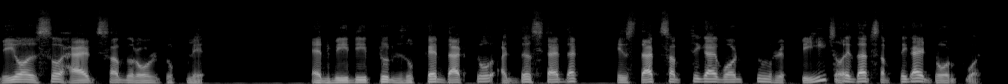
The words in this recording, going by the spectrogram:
We also had some role to play. And we need to look at that to understand that is that something I want to repeat or is that something I don't want?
